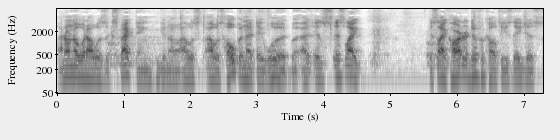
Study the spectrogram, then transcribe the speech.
I don't know what I was expecting, you know. I was I was hoping that they would, but I, it's it's like it's like harder difficulties. They just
